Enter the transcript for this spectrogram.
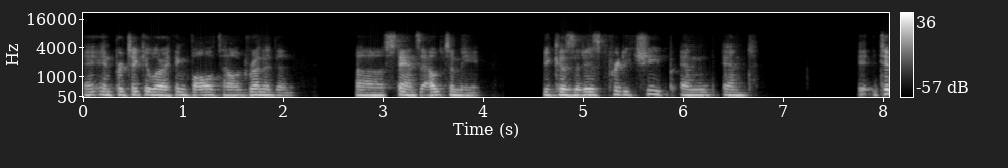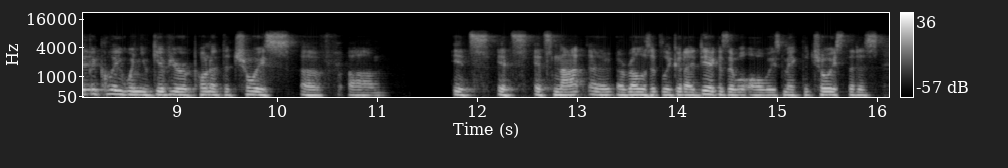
In particular, I think volatile grenadin uh, stands out to me because it is pretty cheap and and it, typically when you give your opponent the choice of um, it's it's it's not a, a relatively good idea because they will always make the choice that is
